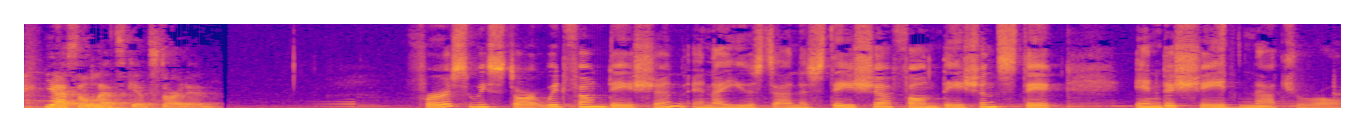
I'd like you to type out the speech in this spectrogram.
yeah, so let's get started. First, we start with foundation and I use the Anastasia foundation stick in the shade Natural.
